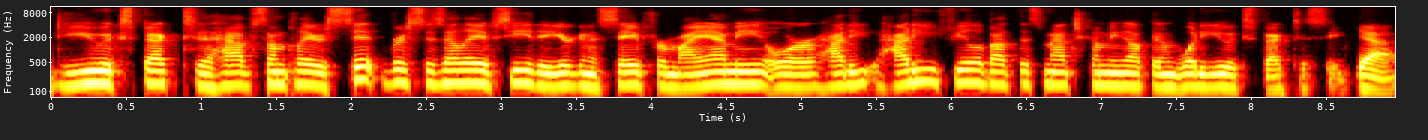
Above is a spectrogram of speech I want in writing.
Do you expect to have some players sit versus lafc that you're going to save for miami? Or how do you how do you feel about this match coming up and what do you expect to see? Yeah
